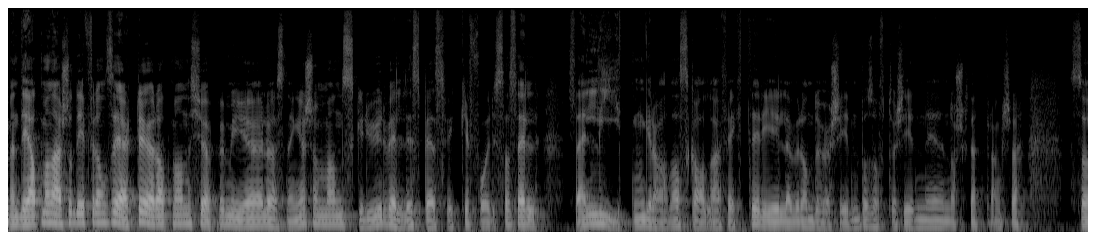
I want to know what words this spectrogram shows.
Men det at man er så differensierte, gjør at man kjøper mye løsninger som man skrur veldig spesifikke for seg selv. Så det er en liten grad av skalaeffekter i leverandørsiden på software-siden i norsk nettbransje. Så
